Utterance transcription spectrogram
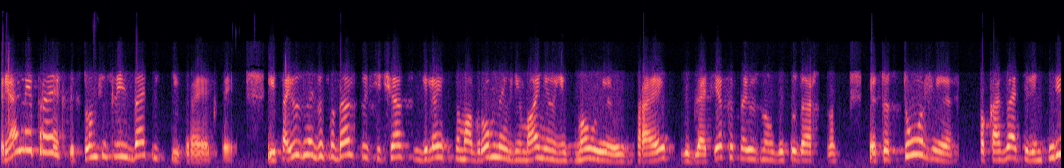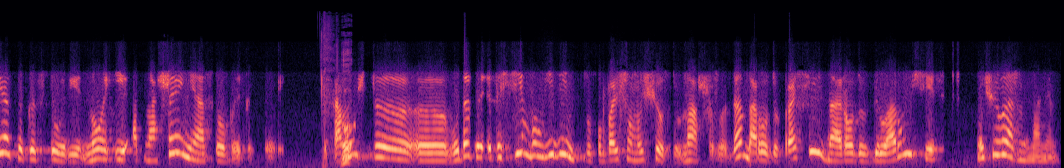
Реальные проекты, в том числе издательские проекты. И союзное государство сейчас уделяет этому огромное внимание. У них новый проект «Библиотека союзного государства». Это тоже показатель интереса к истории, но и отношения особые к истории. Потому что э, вот это, это символ единства, по большому счету, нашего да, народа в России, народа в Беларуси. Очень важный момент.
